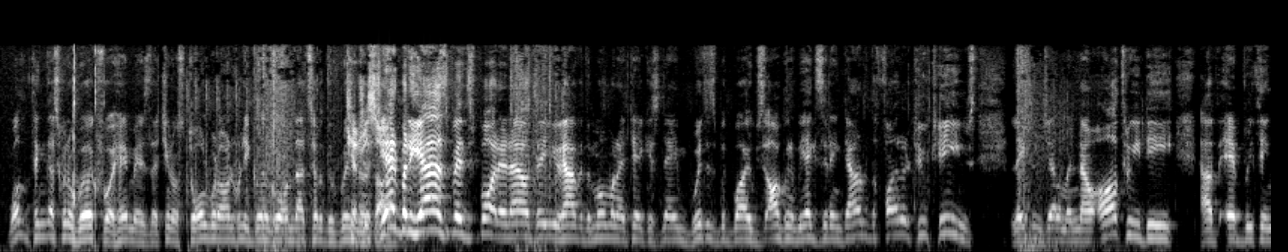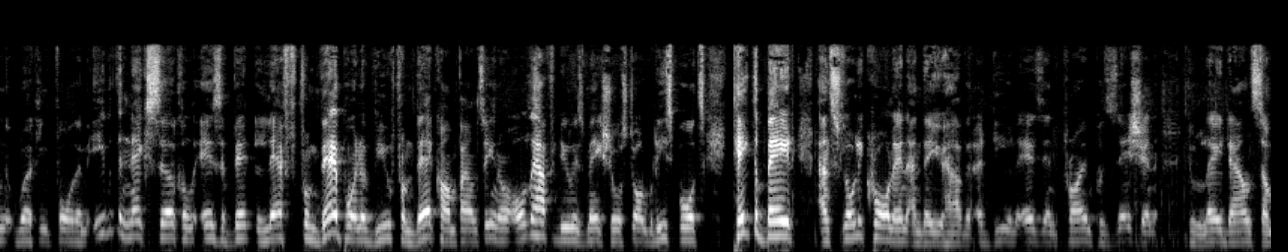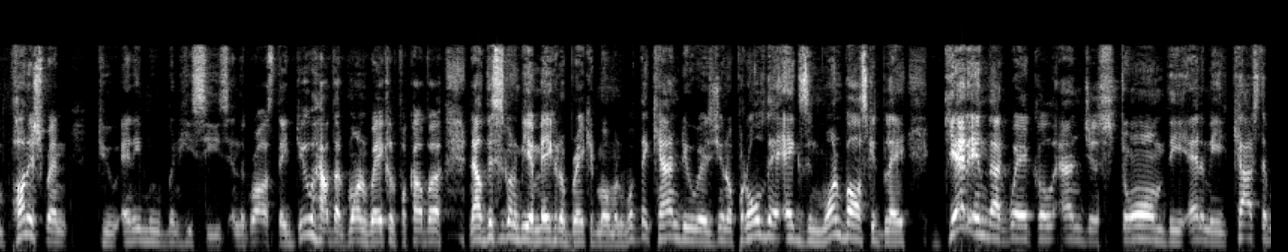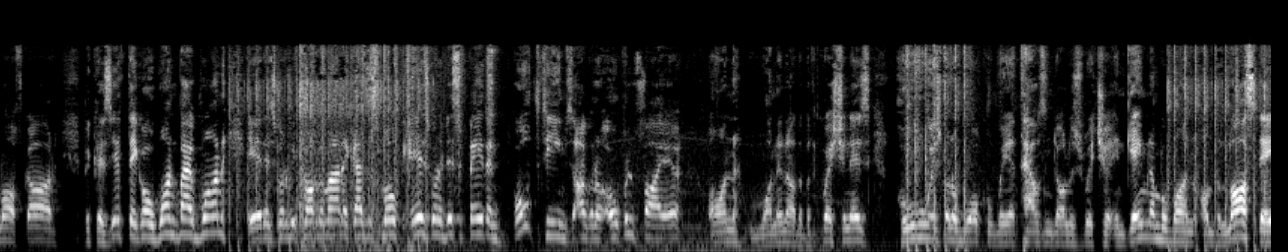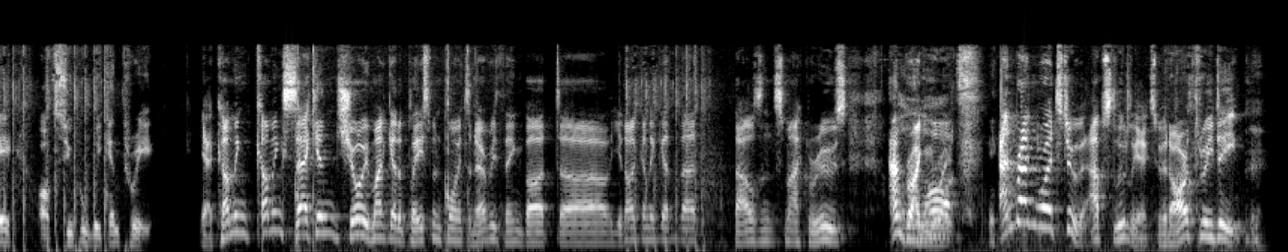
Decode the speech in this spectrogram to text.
Well, the thing that's going to work for him is that, you know, Stalwart aren't really going to go on that side of the ring just yet, but he has been spotted out. There you have it. The moment I take his name, Withers with Vibes are going to be exiting down to the final two teams, ladies and gentlemen. Now, R3D have everything working for them. Even the next circle is a bit left from their point of view, from their compound. So, you know, all they have to do is make sure Stalwart Esports take the bait and slowly crawl in, and there you have it. A deal is in prime position to lay down some punishment to any movement he sees in the grass. They do have that one vehicle for cover. Now, this is going to be a make it or break it moment. What they can do is, you know, put all their eggs in one basket play, get in that vehicle, and just storm the enemy, catch them off guard. Because if they go one by one, it is going to be problematic as the smoke is going to dissipate, and both teams are going to open fire on one another. But the question is, who is going to walk away a $1,000 richer in game number one on the last day of Super Weekend 3? Yeah, coming coming second, sure, you might get a placement points and everything, but uh, you're not going to get that thousand smackaroos. And bragging rights. and bragging rights too, absolutely. X. With R3D,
